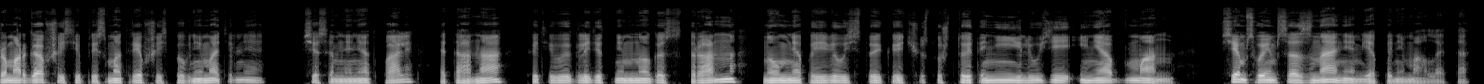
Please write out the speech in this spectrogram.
Проморгавшись и присмотревшись повнимательнее, все сомнения отпали. Это она, хоть и выглядит немного странно, но у меня появилось стойкое чувство, что это не иллюзия и не обман. Всем своим сознанием я понимал это.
